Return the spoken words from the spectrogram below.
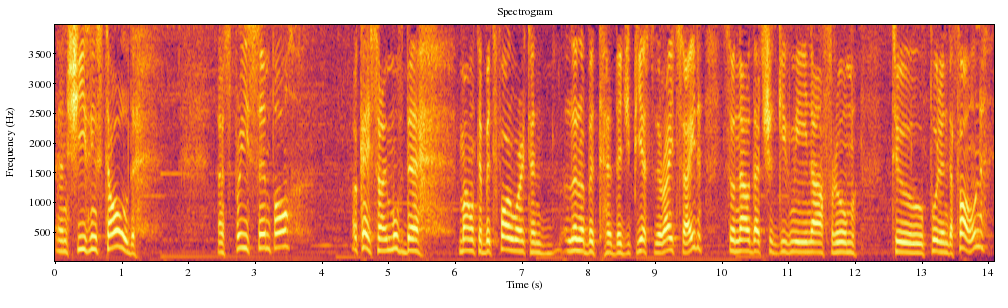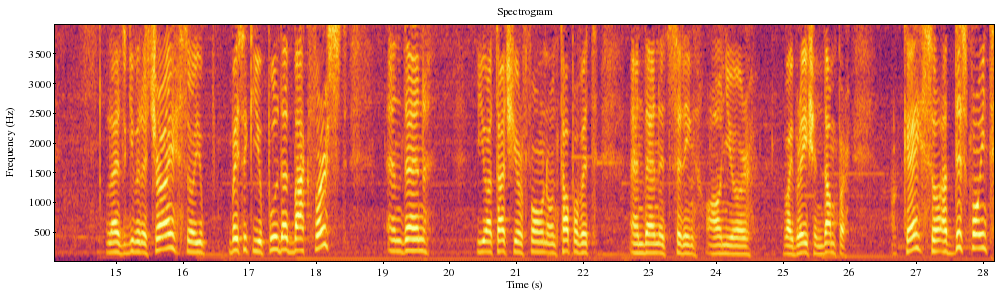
And she's installed. That's pretty simple. Okay, so I moved the mount a bit forward and a little bit uh, the GPS to the right side. So now that should give me enough room to put in the phone. Let's give it a try. So you basically you pull that back first and then you attach your phone on top of it and then it's sitting on your vibration damper. Okay, so at this point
